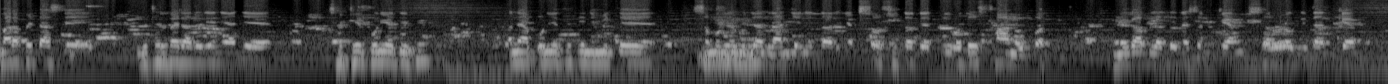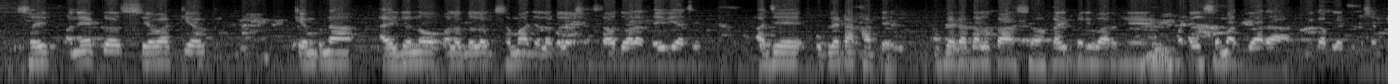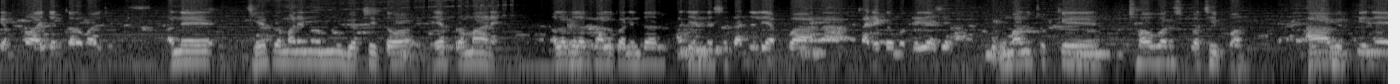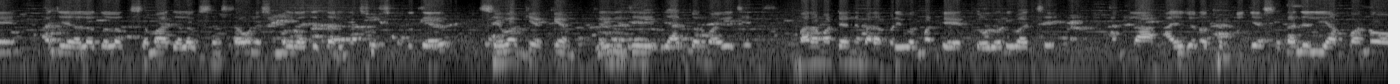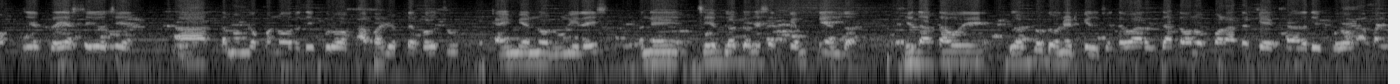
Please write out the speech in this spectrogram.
મારા પિતાશ્રી વિઠ્ઠલભાઈ રાદડીયાની આજે છઠ્ઠી પુણ્યતિથિ અને આ પુણ્યતિથિ નિમિત્તે સમગ્ર ગુજરાત રાજ્યની અંદર એકસો સિત્તોતેરથી વધુ સ્થાન ઉપર મેગા બ્લડ ડોનેશન કેમ્પ સર્વરોગ નિદાન કેમ્પ સહિત અનેક સેવાકીય કેમ્પના આયોજનો અલગ અલગ સમાજ, અલગ અલગ સંસ્થાઓ દ્વારા થઈ રહ્યા છે. આજે ઉપલેટા ખાતે ઉપલેટા તાલુકા સહકારી પરિવાર અને પટેલ સમાજ દ્વારા મેગા બ્લડ કેમ્પનું આયોજન કરવામાં આવ્યું છે. અને જે પ્રમાણેનું એમનું વ્યક્તિત્વ એ પ્રમાણે અલગ અલગ તાલુકાની અંદર આજે એમને શ્રદ્ધાંજલિ આપવાના કાર્યક્રમો થઈ રહ્યા છે. હું માનું છું કે છ વર્ષ પછી પણ આ વ્યક્તિને આજે અલગ અલગ સમાજ, અલગ સંસ્થાઓ અને સમગ્ર રાજ્ય એકસો સિત્તોતેર સેવાકીય કેમ્પ કરીને જે યાદ કરવામાં આવે છે. મારા માટે અને મારા પરિવાર માટે ગૌરવની વાત છે. આટલા આયોજનો થકી જે શ્રદ્ધાંજલિ આપવાનો જે પ્રયાસ થયો છે, આ તમામ લોકોનો હૃદયપૂર્વક આભાર વ્યક્ત કરું છું. કાયમિયાનો ઋણી રહીશ અને જે બ્લડ ડોનેશન કેમ્પની અંદર જે દાતાઓએ બ્લડનું ડોનેટ કર્યું છે, તેવા દાતાઓનો પણ આ તકે હૃદયપૂર્વક આભાર.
